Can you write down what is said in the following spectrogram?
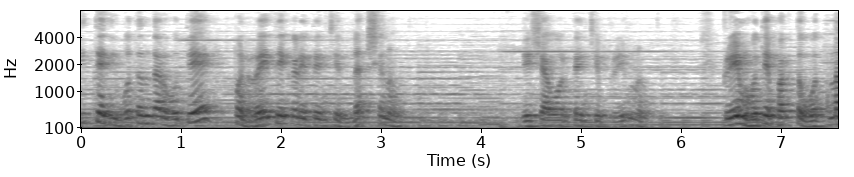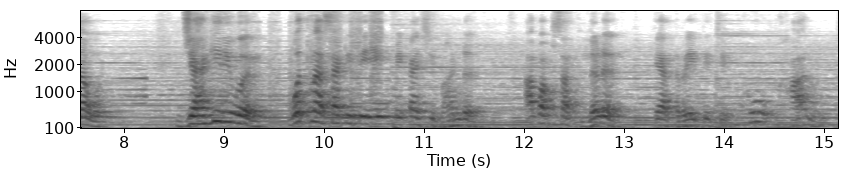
इत्यादी वतनदार होते पण रयतेकडे त्यांचे लक्ष नव्हते. देशावर त्यांचे प्रेम नव्हते. प्रेम होते फक्त वतनावर. जहागिरीवर वतनासाठी ते एकमेकांशी भांडत. आपापसात लढत त्यात रयतेचे खूप हाल होते.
